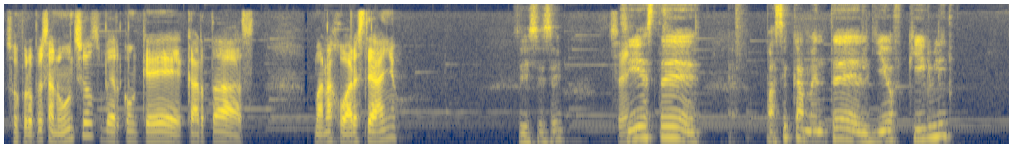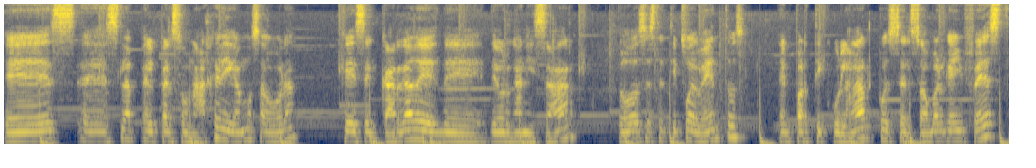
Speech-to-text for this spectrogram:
sus propios anuncios, ver con qué cartas van a jugar este año. Sí, sí, sí. Sí, este, básicamente el Geoff Keighley es, es el personaje, digamos ahora, que se encarga de, de, organizar todos este tipo de eventos. En particular, pues el Summer Game Fest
